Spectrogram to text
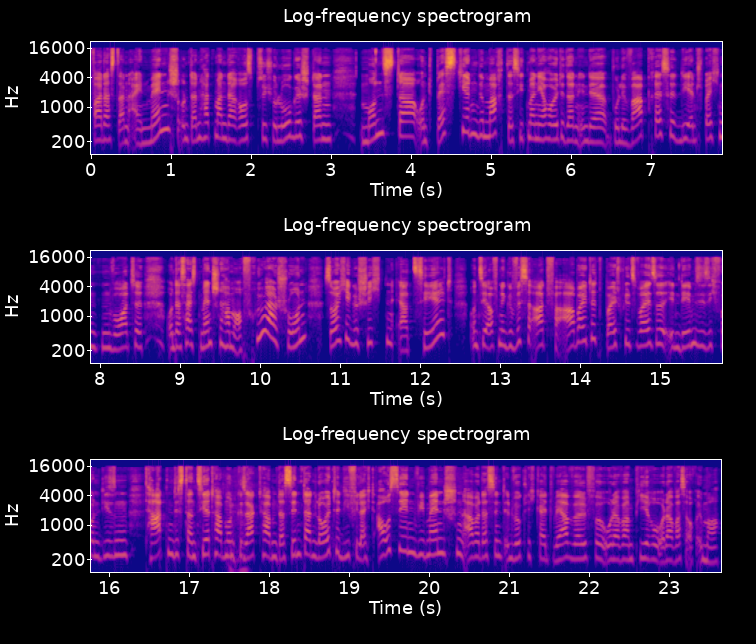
War das dann ein Mensch? Und dann hat man daraus psychologisch dann Monster und Bestien gemacht. Das sieht man ja heute dann in der Boulevardpresse, die entsprechenden Worte Orte. Und das heißt, Menschen haben auch früher schon solche Geschichten erzählt und sie auf eine gewisse Art verarbeitet, beispielsweise indem sie sich von diesen Taten distanziert haben und mhm. gesagt haben, das sind dann Leute, die vielleicht aussehen wie Menschen, aber das sind in Wirklichkeit Werwölfe oder Vampire oder was auch immer.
